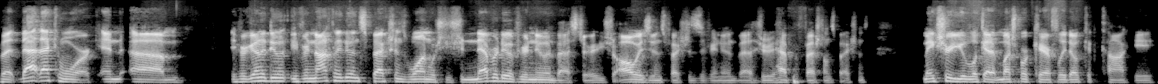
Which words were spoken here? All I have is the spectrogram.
but that, that can work. And um, if you're to do, if you're not going to do inspections, one, which you should never do if you're a new investor, you should always do inspections if you're a new investor, you have professional inspections make sure you look at it much more carefully. Don't get cocky.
